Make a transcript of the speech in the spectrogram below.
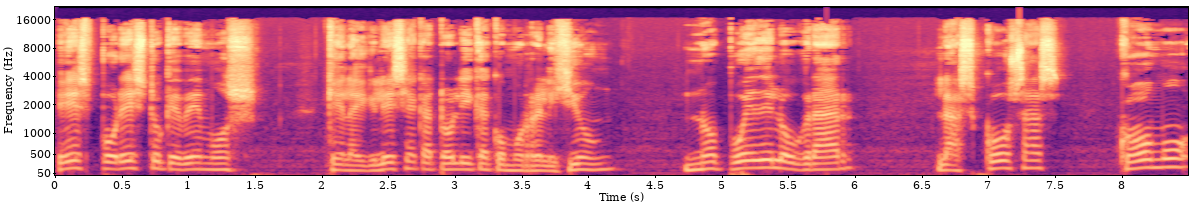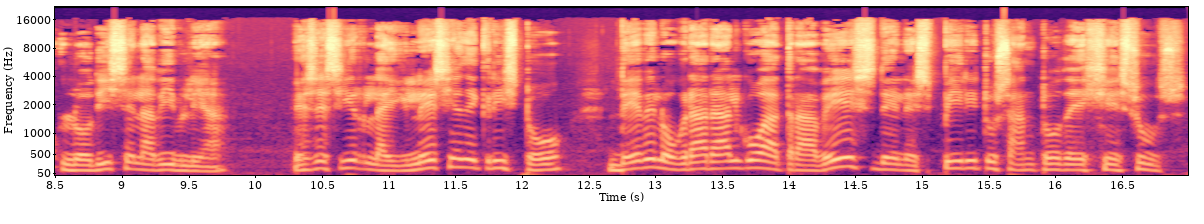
Es por esto que vemos que la Iglesia Católica como religión no puede lograr las cosas como lo dice la Biblia. Es decir, la Iglesia de Cristo debe lograr algo a través del Espíritu Santo de Jesús,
